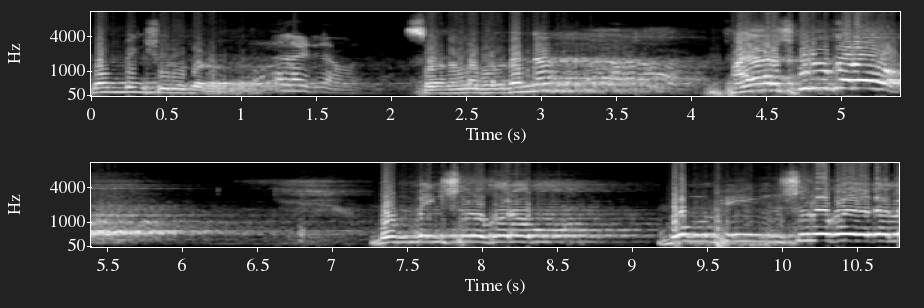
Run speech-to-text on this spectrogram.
বম্বিং শুরু করো। সোহান আল্লাহ বলবেন না? ফায়ার শুরু করো। বম্বিং শুরু করো। বম্বিং শুরু হয়ে গেল।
